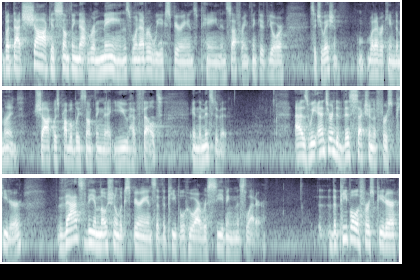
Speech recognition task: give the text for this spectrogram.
But that shock is something that remains whenever we experience pain and suffering. Think of your situation, whatever came to mind. Shock was probably something that you have felt in the midst of it. As we enter into this section of 1 Peter, that's the emotional experience of the people who are receiving this letter. The people of 1 Peter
